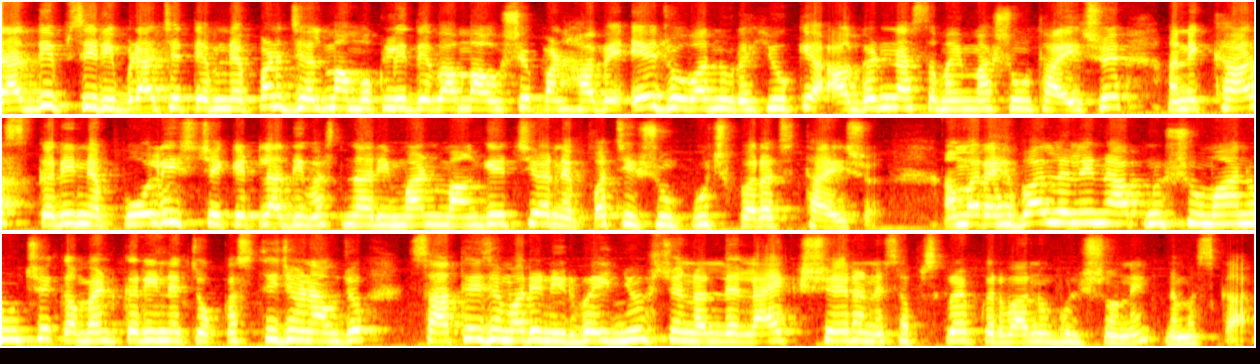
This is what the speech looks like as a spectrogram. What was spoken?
રાજદીપસિંહ રીબડા છે તેમને પણ જેલમાં મોકલી દેવામાં આવશે. પણ હવે એ જોવાનું રહ્યું કે આગળના સમયમાં શું થાય છે અને ખાસ કરીને પોલીસ છે કેટલા દિવસના રિમાન્ડ માંગે છે અને પછી શું પૂછપરછ થાય છે. અમારા અહેવાલને લઈને આપનું શું માનવું છે? કમેન્ટ કરીને ચોક્કસથી જણાવજો. સાથે જ અમારી નિર્ભય ન્યૂઝ ચેનલને લાઇક શેર અને સબસ્ક્રાઇબ કરવાનું ભૂલશો નહીં. નમસ્કાર.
